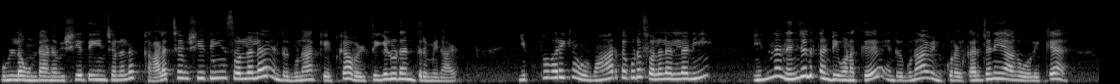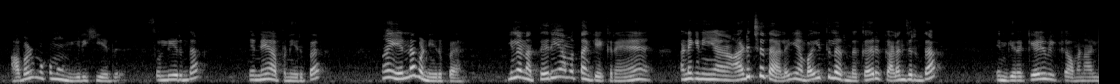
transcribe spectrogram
புள்ள உண்டான விஷயத்தையும் சொல்லலை களைச்ச விஷயத்தையும் சொல்லலை என்று குணா கேட்க அவள் திகிலுடன் திரும்பினாள். இப்போ வரைக்கும் ஒரு வார்த்தை கூட சொல்லலைல்ல நீ? என்ன நெஞ்சல் தண்டி உனக்கு? என்று குணாவின் குரல் கர்ஜனையாக ஒழிக்க அவள் முகமும் இறுகியது. சொல்லியிருந்தா? என்னையா பண்ணியிருப்ப? ஆ என்ன பண்ணியிருப்ப? இல்லை நான் தெரியாமல் தான் கேட்குறேன் அன்னைக்கு நீ அடித்ததால என் வயிற்றுல இருந்த கரு களைஞ்சிருந்தா? என்கிற கேள்விக்கு அவனால்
